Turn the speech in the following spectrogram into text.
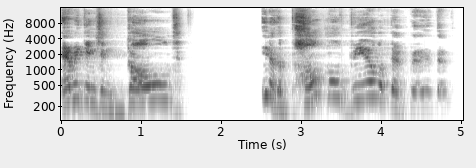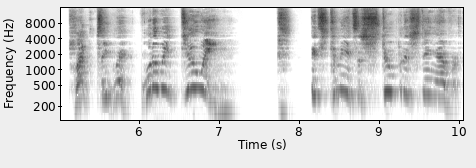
everything's in gold. You know, the popemobile with the, the, the plexiglass. What are we doing? It's to me, it's the stupidest thing ever.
